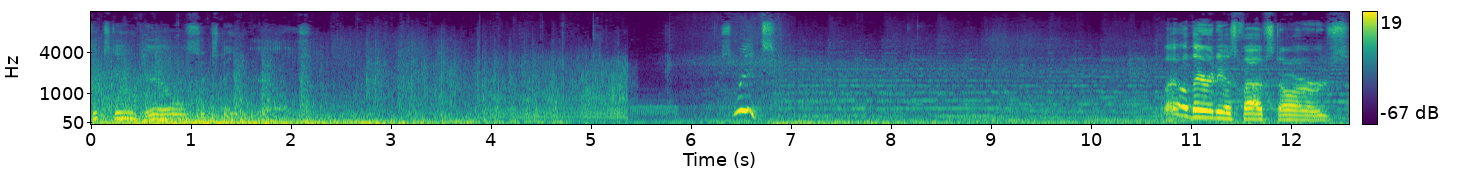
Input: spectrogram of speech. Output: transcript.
16 kills, 16 kills. Sweet. Well, there it is, five stars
